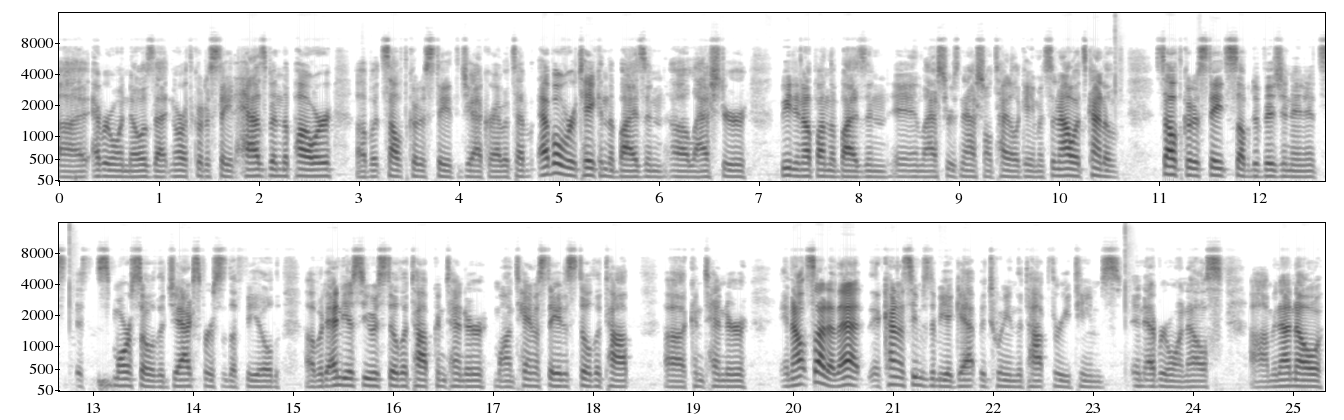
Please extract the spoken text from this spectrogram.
Uh, everyone knows that North Dakota State has been the power, uh, but South Dakota State, the Jackrabbits, have, have overtaken the Bison uh, last year, beating up on the Bison in last year's national title game. And so now it's kind of South Dakota State subdivision, and it's it's more so the Jacks versus the field. Uh, but NDSU is still the top contender. Montana State is still the top contender. And outside of that, it kind of seems to be a gap between the top three teams and everyone else. Um, and I know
